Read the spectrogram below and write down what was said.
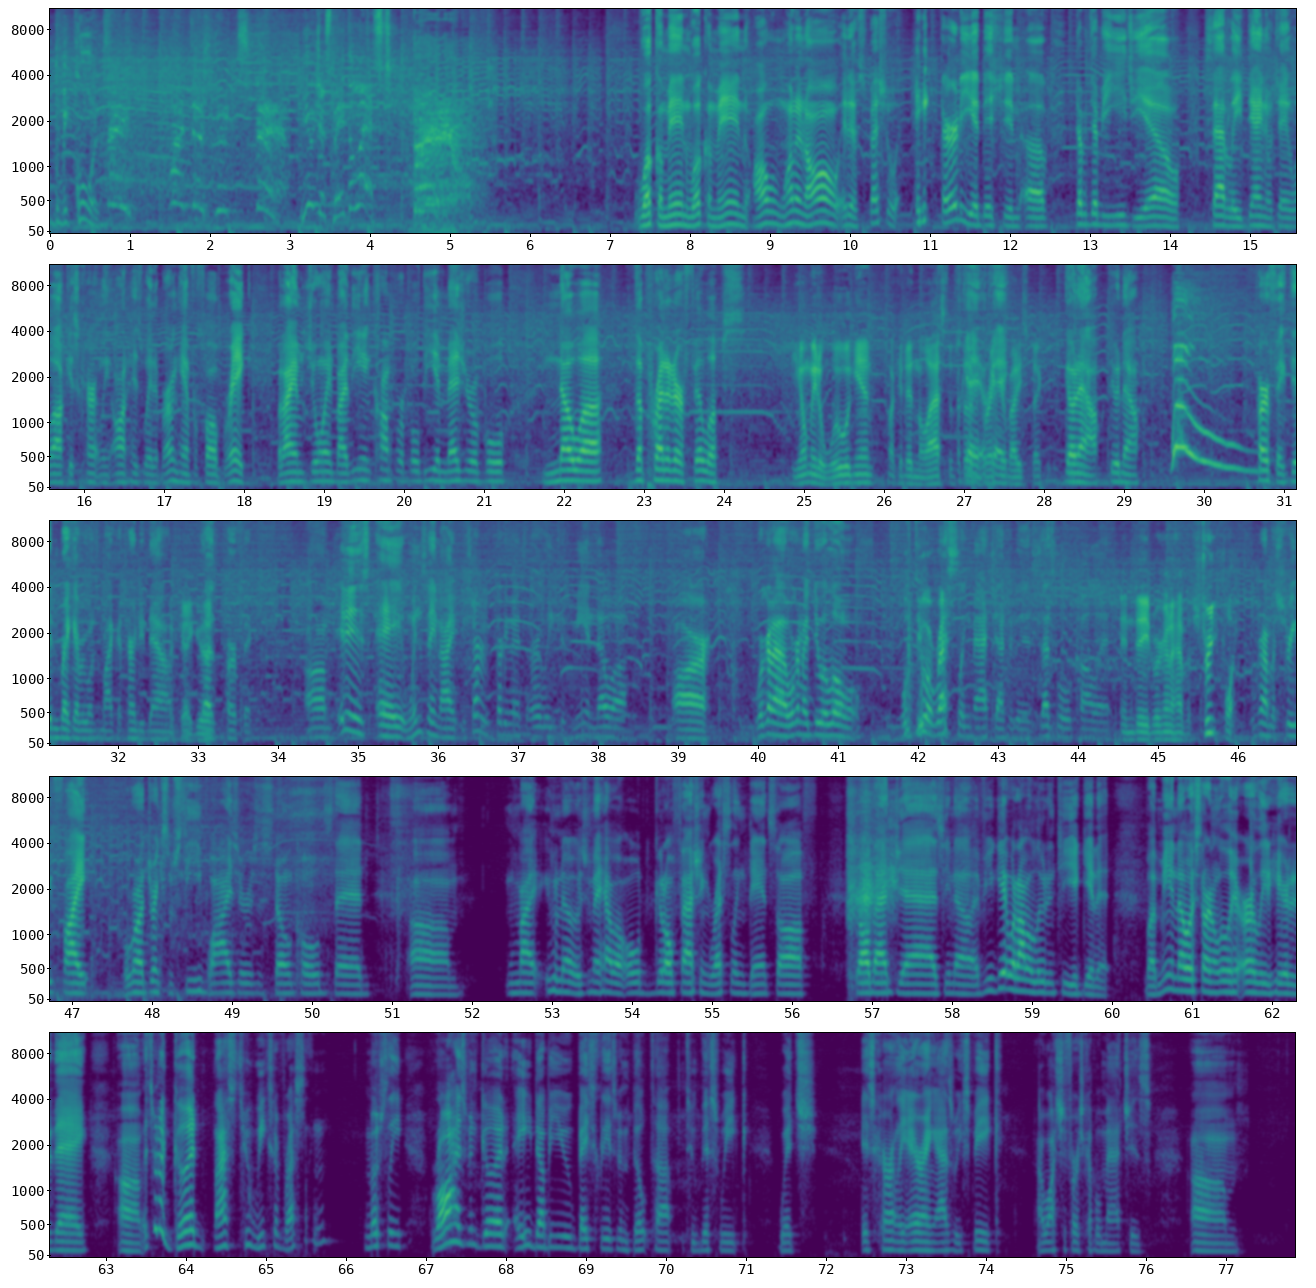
who to be cool. See, I just didn't stand. You just made the list. Welcome in, welcome in, all one and all. It is a special 8:30 edition of WWEGL. Sadly, Daniel J. Locke is currently on his way to Birmingham for fall break, but I am joined by the incomparable, the immeasurable Noah, the Predator Phillips. You want me to woo again, like I did in the last episode, Okay, and break okay. everybody's spectacles? Go now, do it now. Woo! Perfect. Didn't break everyone's mic. I turned you down. Okay, good. That's perfect. Um, it is a Wednesday night. We started 30 minutes early because me and Noah are we're gonna we're gonna do a little we'll do a wrestling match after this. That's what we'll call it. Indeed, we're gonna have a street fight. We're gonna have a street fight. We're gonna drink some Steve Weisers, as Stone Cold said. Um, might who knows? We may have an old good old fashioned wrestling dance off, all that jazz. You know, if you get what I'm alluding to, you get it. But me and Noah starting a little early here today. Um, it's been a good last two weeks of wrestling. Mostly Raw has been good. AEW basically has been built up to this week, which is currently airing as we speak. I watched the first couple matches. Um,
